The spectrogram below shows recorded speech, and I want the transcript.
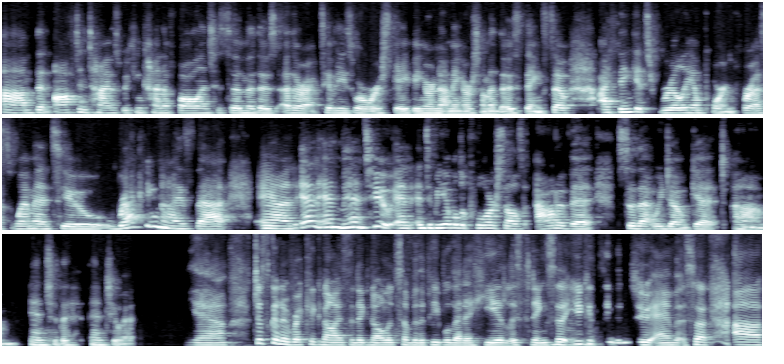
um, then oftentimes we can kind of fall into some of those other activities where we're escaping or numbing or some of those things. So i think it's really important for us women to recognize that and and, and men too and, and to be able to pull ourselves out of it so that we don't get um, into the into it yeah, just going to recognize and acknowledge some of the people that are here listening so that you can mm-hmm. see them too, Amber. So, uh,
